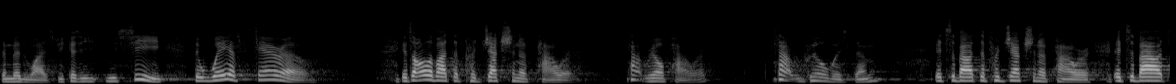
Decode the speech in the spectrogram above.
the midwives, because you, you see, the way of Pharaoh is all about the projection of power. It's not real power, it's not real wisdom. It's about the projection of power. It's about,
